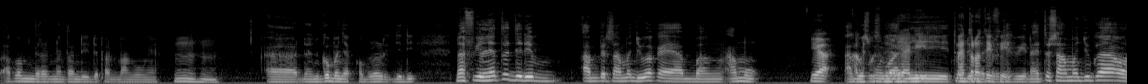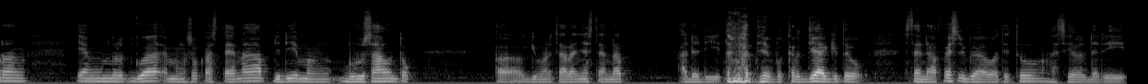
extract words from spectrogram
apa beneran nonton di depan panggungnya Mhm. Eh, dan gue banyak ngobrol jadi nah feelnya tuh jadi hampir sama juga kayak bang Amu Ya, Agus, Agus, Mulyadi, Mulyadi, itu di Metro, TV. nah itu sama juga orang yang menurut gue emang suka stand up jadi emang berusaha untuk eh, gimana caranya stand up ada di tempat dia bekerja gitu stand up fest juga waktu itu hasil dari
